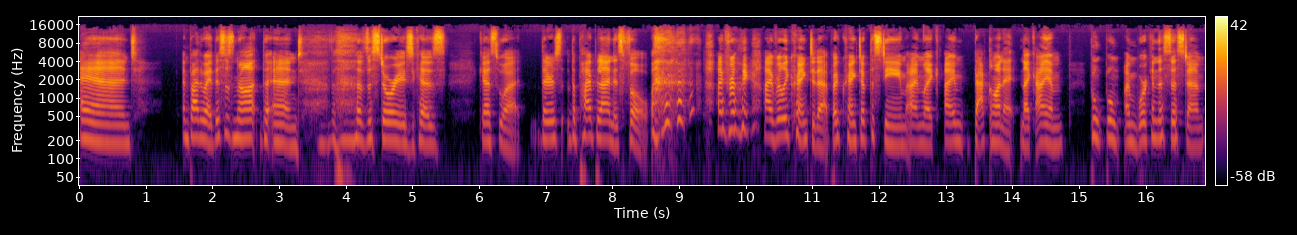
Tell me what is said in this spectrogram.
And and by the way, this is not the end of the stories because guess what? There's the pipeline is full. I've really I've really cranked it up. I've cranked up the steam. I'm like I'm back on it. Like I am boom boom. I'm working the system.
